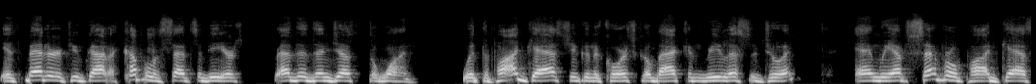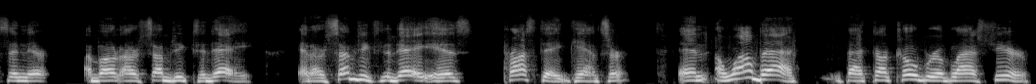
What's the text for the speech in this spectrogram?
it's better if you've got a couple of sets of ears rather than just the one. With the podcast, you can, of course, go back and re listen to it. And we have several podcasts in there about our subject today. And our subject today is prostate cancer. And a while back, back fact, October of last year,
